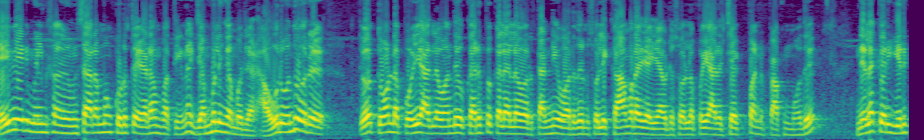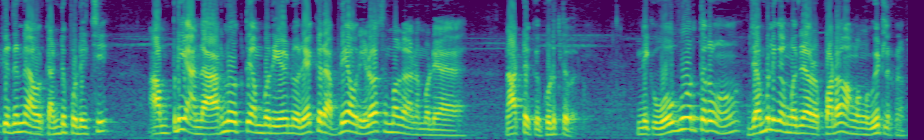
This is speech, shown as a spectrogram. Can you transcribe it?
நெய்வேலி மின்சாரம் மின்சாரமும் கொடுத்த இடம் பார்த்திங்கன்னா ஜம்புலிங்கம் முதலியார் அவர் வந்து ஒரு ஏதோ தோண்ட போய் அதில் வந்து கருப்பு கலரில் ஒரு தண்ணி வருதுன்னு சொல்லி காமராஜ் ஐயாவிட்ட சொல்ல போய் அதை செக் பண்ணி பார்க்கும்போது நிலக்கரி இருக்குதுன்னு அவர் கண்டுபிடிச்சி அப்படியே அந்த அறுநூற்றி ஐம்பது எழுநூறு ஏக்கர் அப்படியே அவர் இலவசமாக நம்முடைய நாட்டுக்கு கொடுத்தவர். இன்னைக்கு ஒவ்வொருத்தரும் ஜம்புலிங்கம் முதலியார் படம் அவங்கவுங்க வீட்டில் இருக்கணும்.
